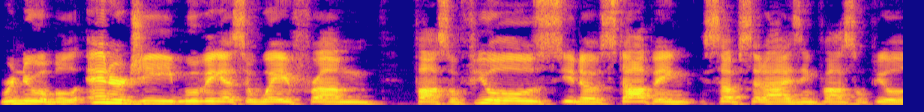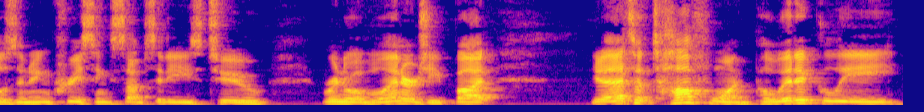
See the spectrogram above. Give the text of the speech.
renewable energy, moving us away from fossil fuels, you know, stopping subsidizing fossil fuels and increasing subsidies to renewable energy. But you know, that's a tough one. Politically,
